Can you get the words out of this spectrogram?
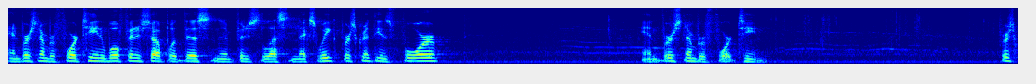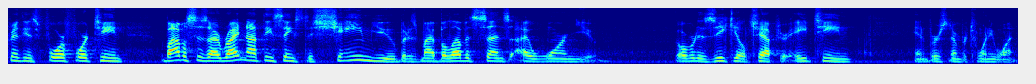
and verse number 14. We'll finish up with this and then finish the lesson next week. 1 Corinthians 4 and verse number 14. 1 Corinthians 4 14. The Bible says, I write not these things to shame you, but as my beloved sons, I warn you. Go over to Ezekiel chapter 18 and verse number 21.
